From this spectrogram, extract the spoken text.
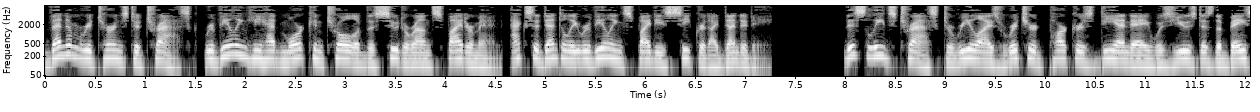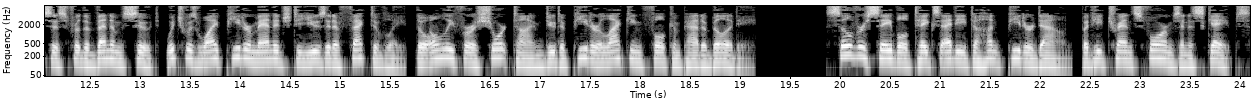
Venom returns to Trask, revealing he had more control of the suit around Spider-Man, accidentally revealing Spidey's secret identity. This leads Trask to realize Richard Parker's DNA was used as the basis for the Venom suit, which was why Peter managed to use it effectively, though only for a short time due to Peter lacking full compatibility. Silver Sable takes Eddie to hunt Peter down, but he transforms and escapes.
